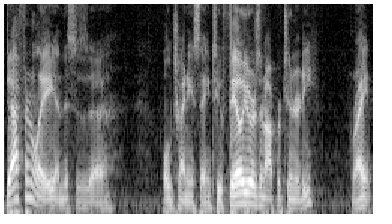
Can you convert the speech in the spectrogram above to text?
definitely, and this is a old Chinese saying too, failure is an opportunity right?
